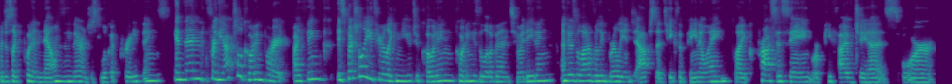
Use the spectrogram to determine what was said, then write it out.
I just like put in nouns in there and just look at pretty things. And then for the actual coding part, I think especially if you're like new to coding, coding is a little bit intimidating. And there's a lot of really brilliant apps that take the pain away, like processing or P5JS or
